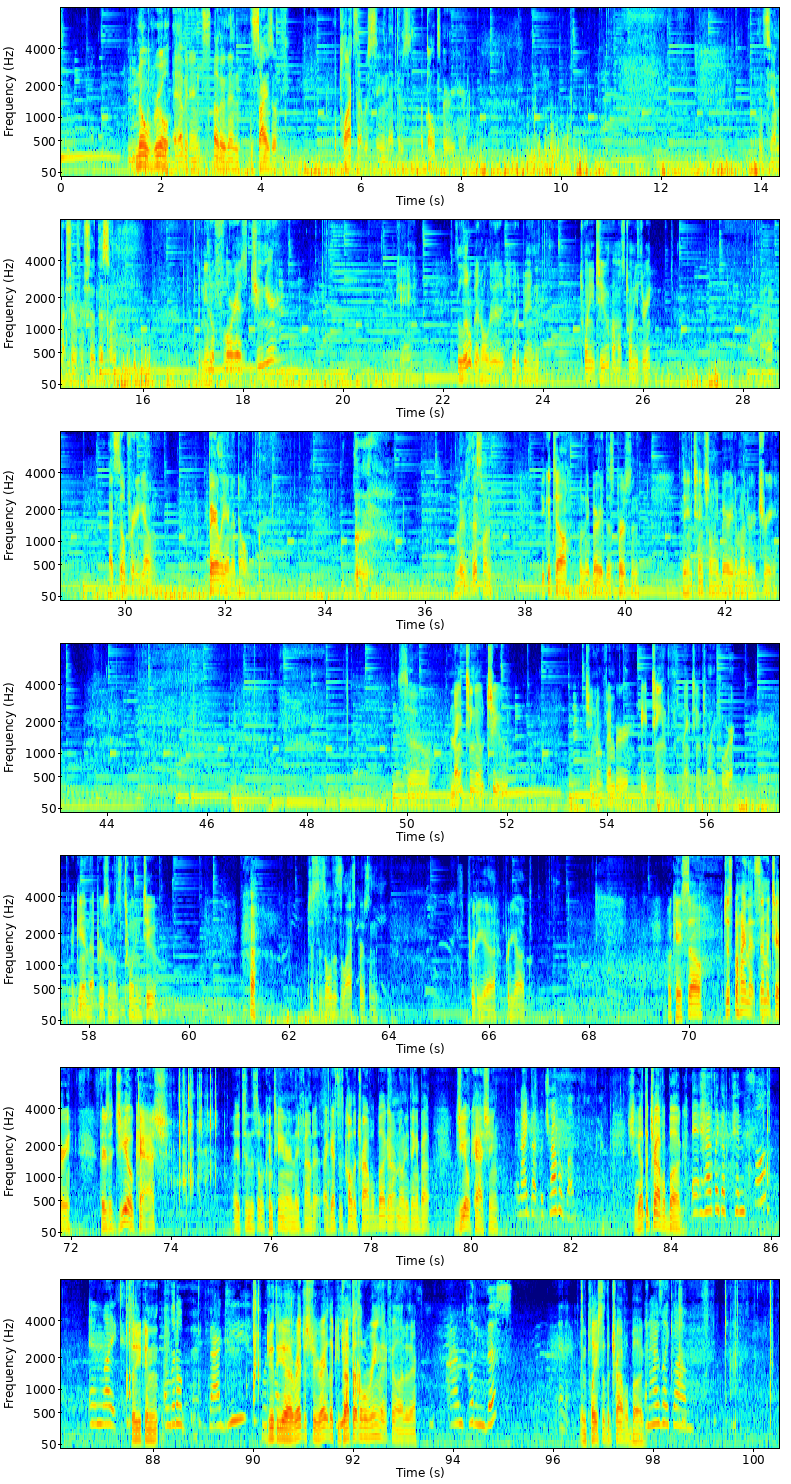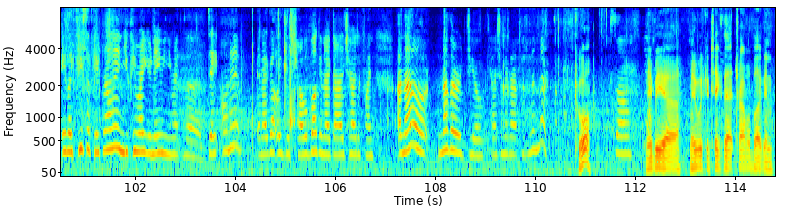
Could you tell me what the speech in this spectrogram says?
no real evidence other than the size of the plots that we're seeing that there's adults buried here. Let's see, I'm not sure if I showed this one. Benito Flores Jr. Okay. a little bit older. He would have been 22, almost 23. Wow. That's still pretty young. Barely an adult. There's this one. You could tell when they buried this person, they intentionally buried him under a tree. So, 1902, to November 18th, 1924. Again, that person was 22. Huh. Just as old as the last person. It's pretty, uh, pretty odd. Okay, so just behind that cemetery, there's a geocache. It's in this little container, and they found it. I guess it's called a travel bug. I don't know anything about geocaching. And I got the travel bug. She got the travel bug, It has like a pencil and like so you can a little baggie. do the uh, registry, right? Look, you Yeah. dropped that little ring that fell out of there I'm putting this in it, in place of the travel bug. and it has like um a like piece of paper on it, and you can write your name and you write the date on it. And I got like this travel bug, and I gotta try to find another another geocache, and I gotta put it in there. Cool. So Maybe uh maybe we could take that travel bug and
